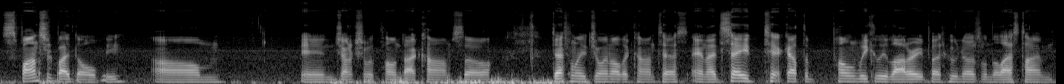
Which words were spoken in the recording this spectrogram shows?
sponsored by Dolby, um, in junction with Pwn.com. So definitely join all the contests, and I'd say check out the Pwn Weekly Lottery, but who knows when the last time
